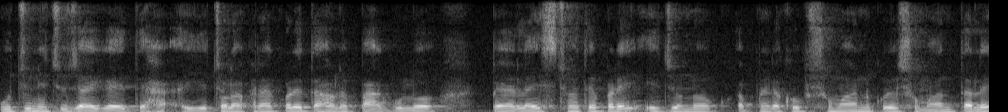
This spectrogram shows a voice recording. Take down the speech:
উঁচু নিচু জায়গাতে হা- ইয়ে চলাফেরা করে, তাহলে পাগুলো প্যারালাইজড হতে পারে। এই জন্য আপনারা খুব সমান করে, সমান তালে,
